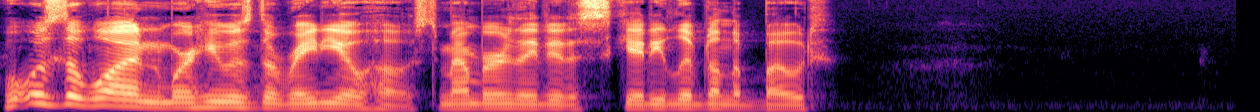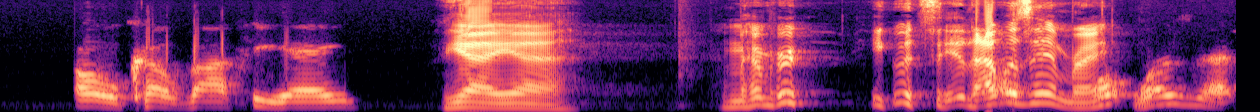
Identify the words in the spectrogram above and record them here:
What was the one where he was the radio host? Remember they did a skit. He lived on the boat. Oh, Courvoisier. Yeah, yeah. Remember? He was that was him, right? What was that?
